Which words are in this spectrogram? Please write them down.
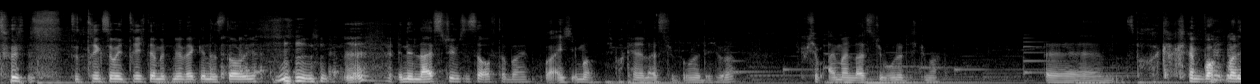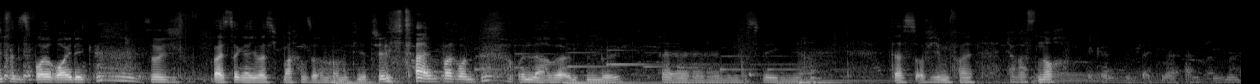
du, du trägst immer die Trichter mit mir weg in der Story. in den Livestreams ist er oft dabei. Aber eigentlich immer. Ich mache keine Livestreams ohne dich, oder? Ich habe einmal einen Livestream ohne dich gemacht. Ähm, das macht gar keinen Bock, Mann. Ich finde das voll räudig. So, ich weiß dann gar nicht, was ich machen soll. Aber mit dir chill ich da einfach und, und laber irgendeinen Müll. Ähm, deswegen, ja. Das ist auf jeden Fall. Ja, was noch? Wir könnten vielleicht mal anteasen.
